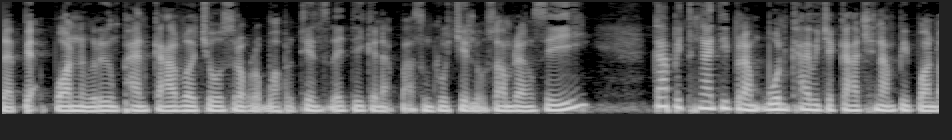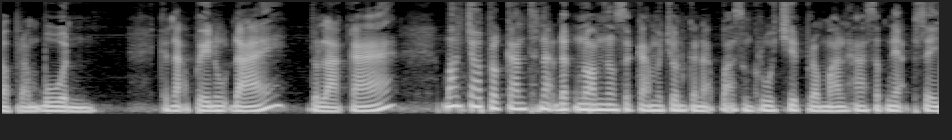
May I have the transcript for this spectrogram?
ដែលពាក់ព័ន្ធនឹងរឿងផែនការវិលចូលស្រុករបស់ប្រធានស្ដីទីគណៈបកសង្គ្រោះជាតិលោកសំរងស៊ីកាលពីថ្ងៃទី9ខែវិច្ឆិកាឆ្នាំ2019គណៈពេលនោះដែរតុលាការ បានចោទប្រកាន់ថ្នាក់ដឹកនាំនិងសកម្មជនគណៈបកសង្គ្រោះជាតិប្រមាណ50នាក់ផ្សេង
